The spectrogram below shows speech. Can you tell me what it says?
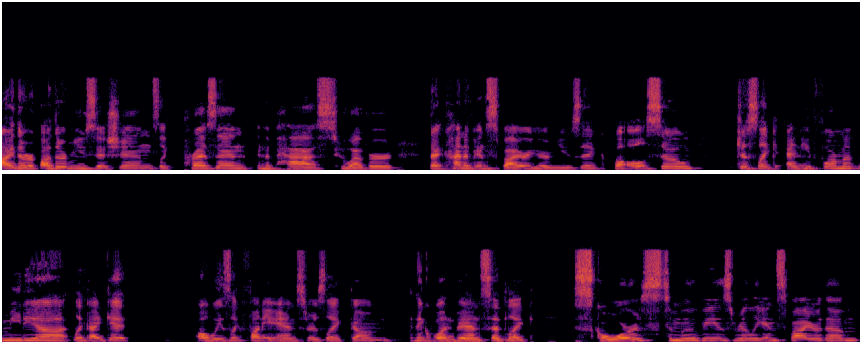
either other musicians like present in the past whoever that kind of inspire your music but also just like any form of media like i get always like funny answers like um i think one band said like scores to movies really inspire them.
